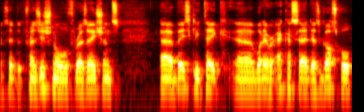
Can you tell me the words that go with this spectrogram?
I said, the transitional authorizations, uh, basically take uh, whatever ECHA said as gospel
